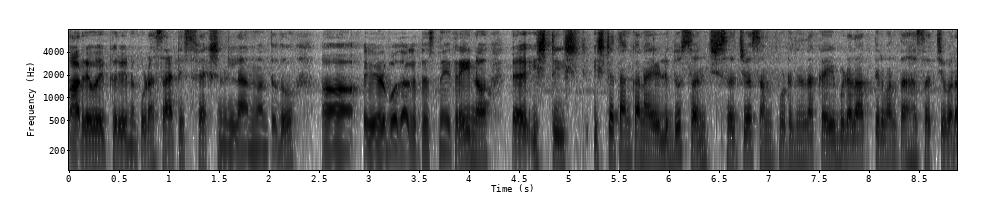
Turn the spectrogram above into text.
ಕಾರ್ಯವೈಖರಿಯನ್ನು ಕೂಡ ಸ್ಯಾಟಿಸ್ಫ್ಯಾಕ್ಷನ್ ಇಲ್ಲ ಅನ್ನುವಂಥದ್ದು ಹೇಳ್ಬೋದಾಗುತ್ತೆ ಸ್ನೇಹಿತರೆ. ಇನ್ನು ಇಷ್ಟು ಇಷ್ಟು ಇಷ್ಟ ತನಕ ನಾ ಹೇಳಿದ್ದು ಸಂಚ್ ಸಚಿವ ಸಂಪುಟದಿಂದ ಕೈ ಬಿಡಲಾಗ್ತಿರುವಂತಹ ಸಚಿವರ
